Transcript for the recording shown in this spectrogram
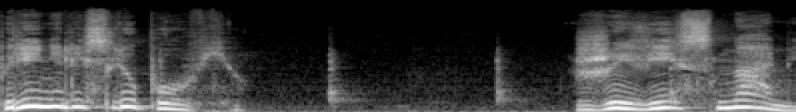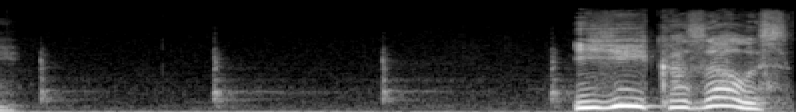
приняли с любовью. «Живи с нами». И ей казалось,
